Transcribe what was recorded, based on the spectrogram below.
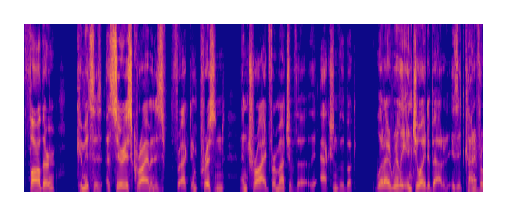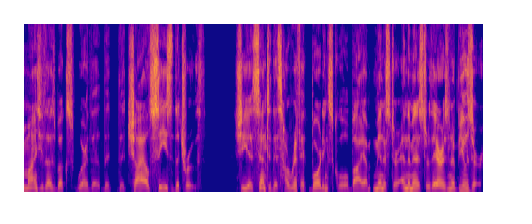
father commits a, a serious crime and is in fact imprisoned and tried for much of the, the action of the book what I really enjoyed about it is it kind of reminds you of those books where the, the, the child sees the truth. She is sent to this horrific boarding school by a minister, and the minister there is an abuser.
